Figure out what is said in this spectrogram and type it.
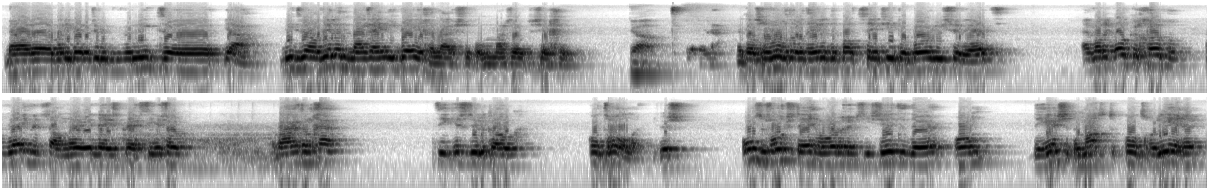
Maar, uh, maar die werd natuurlijk niet, uh, ja, niet welwillend naar zijn ideeën geluisterd, om maar zo te zeggen. Ja. Met als gevolg dat het hele debat steeds hyperbolischer werd. En wat ik ook een groot probleem vind, Sander, in deze kwestie, is ook waar het om gaat. is natuurlijk ook controle. Dus onze volksvertegenwoordigers die zitten er om de heersende macht te controleren.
